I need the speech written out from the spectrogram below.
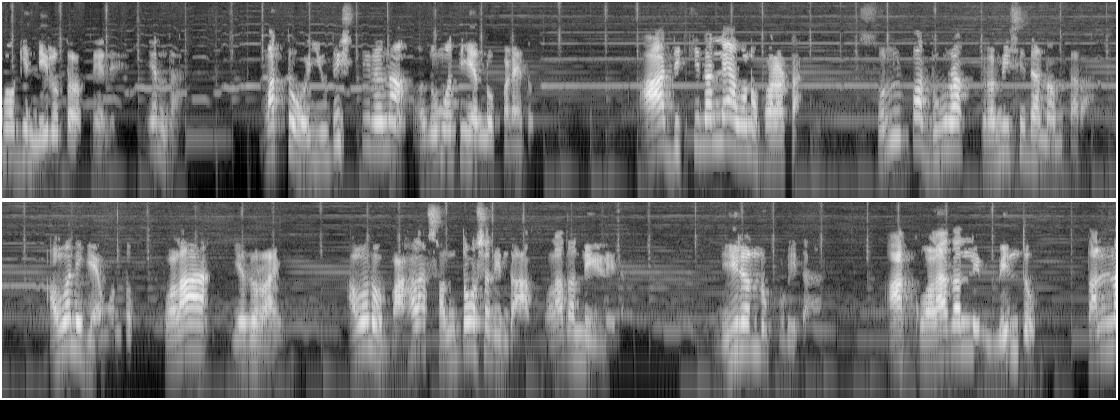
ಹೋಗಿ ನೀರು ತರುತ್ತೇನೆ ಎಂದ. ಮತ್ತು ಯುಧಿಷ್ಠಿರನ ಅನುಮತಿಯನ್ನು ಪಡೆದು ಆ ದಿಕ್ಕಿನಲ್ಲೇ ಅವನು ಹೊರಟ. ಸ್ವಲ್ಪ ದೂರ ಕ್ರಮಿಸಿದ ನಂತರ ಅವನಿಗೆ ಒಂದು ಕೊಳ ಎದುರಾಯಿತು. ಅವನು ಬಹಳ ಸಂತೋಷದಿಂದ ಆ ಕೊಳದಲ್ಲಿ ಇಳಿದ. ನೀರನ್ನು ಕುಡಿದ. ಆ ಕೊಳದಲ್ಲಿ ಮಿಂದು ತನ್ನ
